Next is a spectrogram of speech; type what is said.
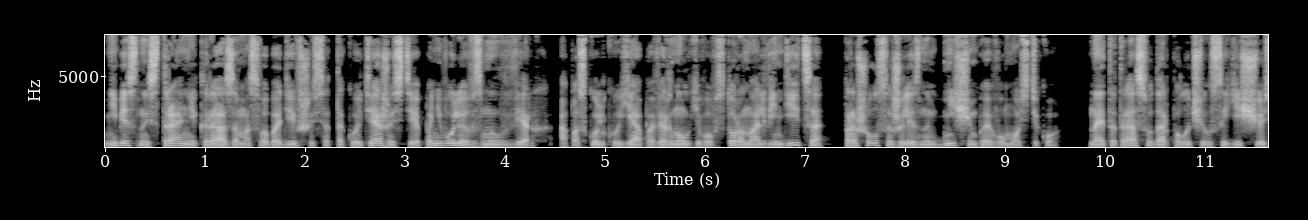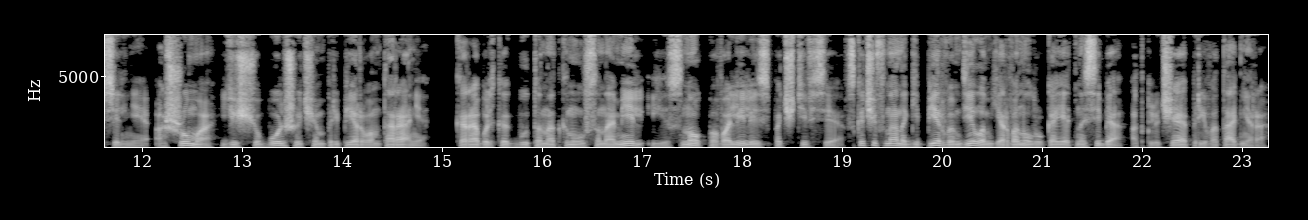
Небесный странник, разом освободившись от такой тяжести, поневоле взмыл вверх, а поскольку я повернул его в сторону альвиндийца, прошелся железным днищем по его мостику. На этот раз удар получился еще сильнее, а шума еще больше, чем при первом таране. Корабль как будто наткнулся на мель, и с ног повалились почти все. Вскочив на ноги, первым делом я рванул рукоять на себя, отключая привод Аднера.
